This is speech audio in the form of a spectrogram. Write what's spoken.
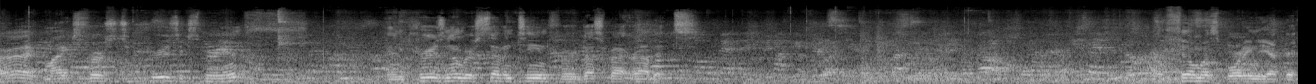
Alright, Mike's first cruise experience. And cruise number 17 for Duskbat Rabbits. They'll film us boarding the Epic.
